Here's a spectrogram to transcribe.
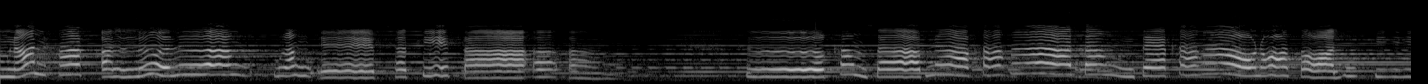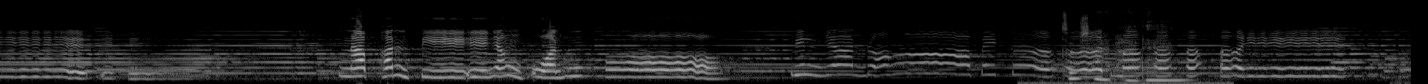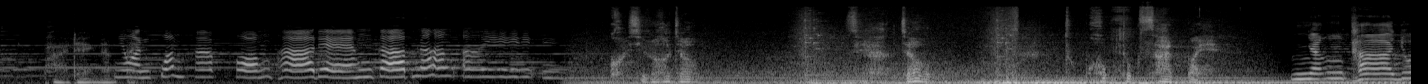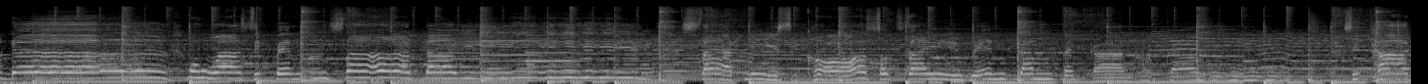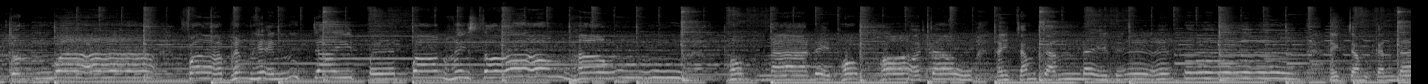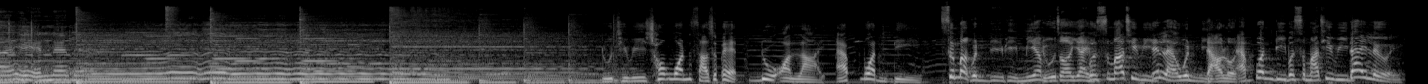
ำนั้นฮักอันเลือเรื่อง เมืองเอกชะทิตาถือคำสาบหน้าคาตั้งแต่ข้าวนอตอนกีนับพันปียังหวนพอวิญญาณรอไปเกิเจ้าชายดผาแดงใหม่ผ้าแดง ย้อนความหักของผาแดงกับนางไอคอยสิรอเจ้า เสียเจ้า ทุกภพทุกศาสตร์ไป ยังทาอยู่เด้อบ่ว่าสิเป็นศาสตร์ใดศาสตร์นี้สิขอสดใสเว้นกรรมแต่การเก่าสิทาจนว่า เพิ่นเห็นใจเปิดบ้องให้สองเฮาพบหน้าได้พบพ่อเจ้า ให้จำกันได้เด้อให้จำกันได้แน่เด้อดูทีวีช่องวัน 31 ดูออนไลน์แอปวันดี สมัครวันดีพรีเมียม ดูจอใหญ่บนสมาร์ททีวีได้แล้ววันนี้ ดาวน์โหลดแอปวันดีบนสมาร์ททีวีได้เลย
